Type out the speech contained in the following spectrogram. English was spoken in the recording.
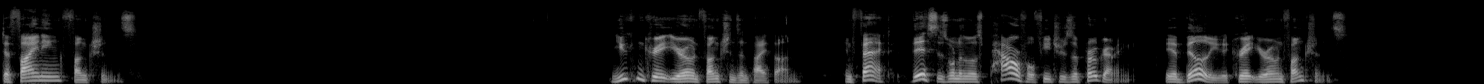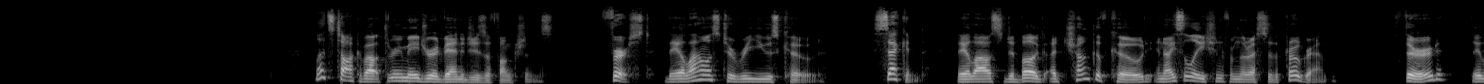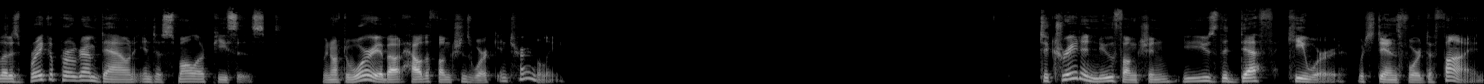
Defining functions. You can create your own functions in Python. In fact, this is one of the most powerful features of programming the ability to create your own functions. Let's talk about three major advantages of functions. First, they allow us to reuse code. Second, they allow us to debug a chunk of code in isolation from the rest of the program. Third, they let us break a program down into smaller pieces. We don't have to worry about how the functions work internally. To create a new function, you use the def keyword, which stands for define.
